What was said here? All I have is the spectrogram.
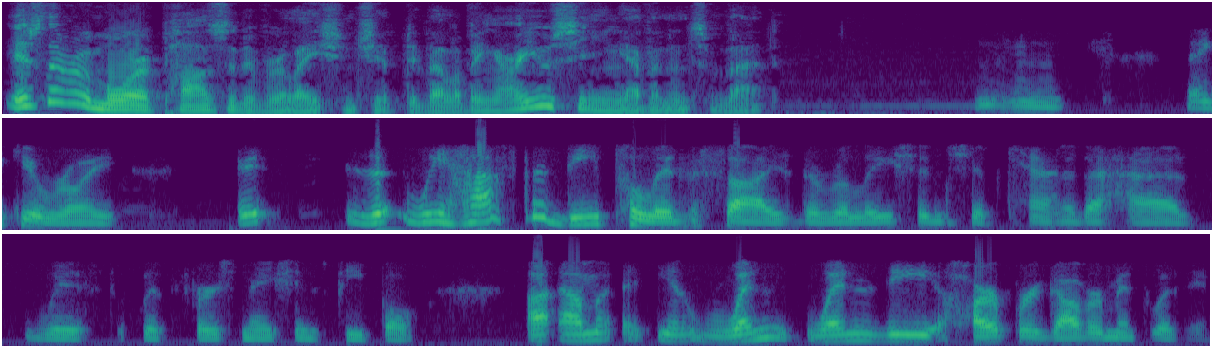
is there a more positive relationship developing? Are you seeing evidence of that? Mm-hmm. Thank you, Roy. It, we have to depoliticize the relationship Canada has with with First Nations people. Um, you know, when when the Harper government was in,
